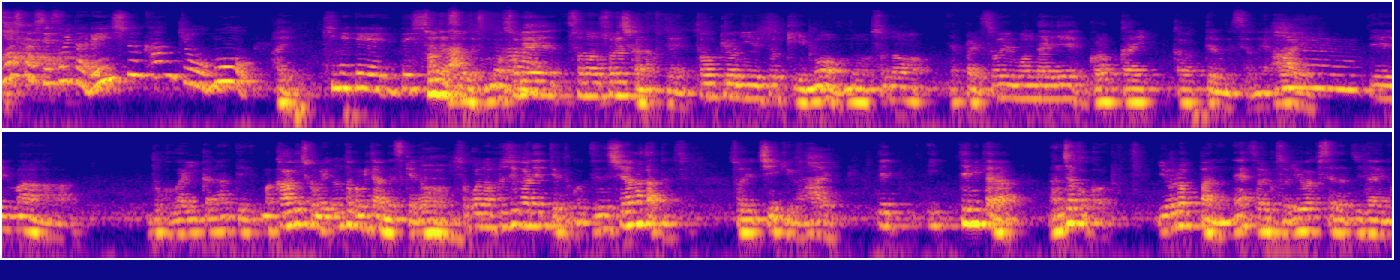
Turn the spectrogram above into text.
もしかしてそういった練習環境もはい、決め手でしたそうかですそうです。もうそれ、はい。そのそれしかなくて東京にいる時ももうそのやっぱりそういう問題で56回変わってるんですよね。はい。うん。でまあどこがいいかなって、まあ、川口湖もいろんなとこ見たんですけど、うん。そこの富士金っていうところ全然知らなかったんですよ。そういう地域が、はい。で行ってみたらなんじゃここヨーロッパのねそれこそ留学してた時代の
